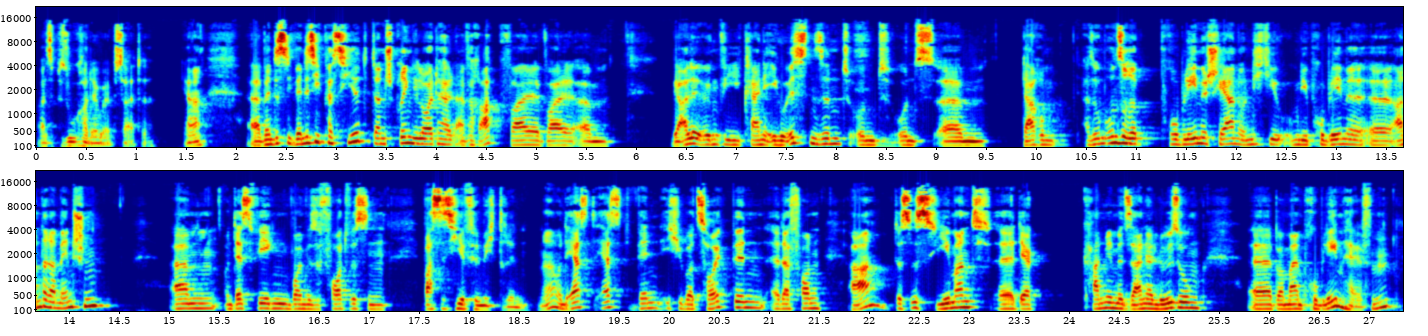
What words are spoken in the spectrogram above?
als Besucher der Webseite. Ja, äh, wenn das wenn das nicht passiert, dann springen die Leute halt einfach ab, weil weil ähm, wir alle irgendwie kleine Egoisten sind und uns ähm, darum, also um unsere Probleme scheren und nicht die, um die Probleme äh, anderer Menschen. Ähm, und deswegen wollen wir sofort wissen, was ist hier für mich drin. Ne? Und erst, erst wenn ich überzeugt bin äh, davon, ah, das ist jemand, äh, der kann mir mit seiner Lösung äh, bei meinem Problem helfen,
